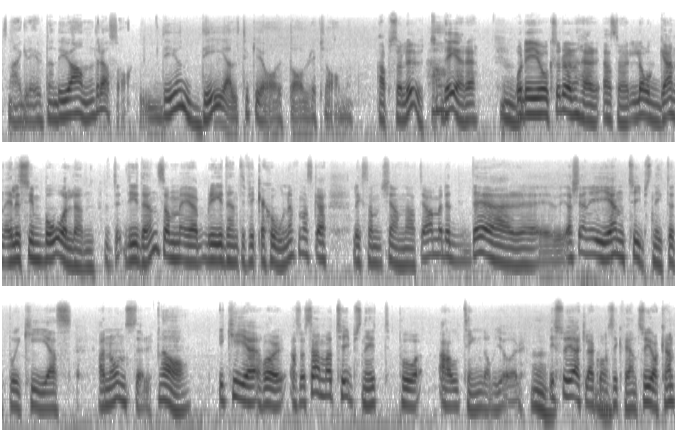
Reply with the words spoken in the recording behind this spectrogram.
såna här grejer utan det är ju andra saker. Det är ju en del tycker jag utav reklamen. Absolut, det är det. Mm. Och det är ju också då den här alltså, loggan eller symbolen. Det det är ju den som är, blir identifikationen för man ska liksom känna att ja men det där, eh, jag känner igen typsnittet på Ikeas annonser. Ja, Ikea har alltså samma typsnitt på allting de gör. Mm. Det är så jäkla konsekvent så jag kan,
